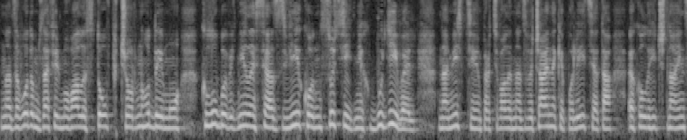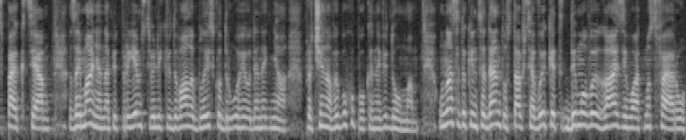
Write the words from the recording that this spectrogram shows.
Над заводом зафільмували стовп чорного диму. Клуби віднілися з вікон сусідніх будівель. На місці працювали надзвичайники, поліція та екологічна інспекція. Займання на підприємстві ліквідували близько другої години дня. Причина вибуху поки невідома. Унаслідок інциденту стався викид димових газів у атмосферу.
